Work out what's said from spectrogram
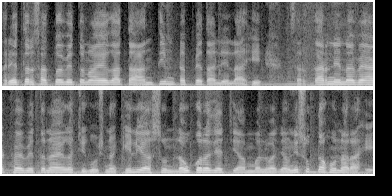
खरे तर सातवा वेतन आयोग आता अंतिम टप्प्यात आलेला आहे. सरकारने नव्या आठव्या वेतन आयोगाची घोषणा केली असून लवकरच याची अंमलबजावणी सुद्धा होणार आहे.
